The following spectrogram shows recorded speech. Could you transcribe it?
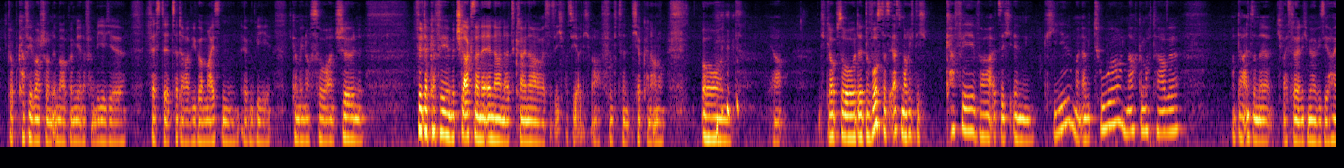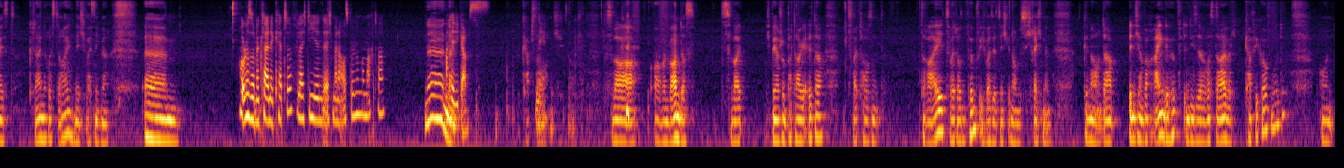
Ich glaube, Kaffee war schon immer bei mir in der Familie, Feste etc. wie bei meisten irgendwie. Ich kann mich noch so an schönen Filterkaffee mit Schlagsahne erinnern als kleiner, weiß das ich, was wie alt ich war, 15, ich habe keine Ahnung. Und ja, ich glaube so, der, bewusst das erste Mal richtig Kaffee war, als ich in Kiel mein Abitur nachgemacht habe und da in so eine, ich weiß leider nicht mehr, wie sie heißt, kleine Rösterei? Nee, ich weiß nicht mehr. Ähm, Oder so eine kleine Kette, vielleicht die, in der ich meine Ausbildung gemacht habe. nee, Ach nee, nein, die gab's. gab's nee. auch nicht, glaube ich. Das war, oh, wann war denn das? Zwei, ich bin ja schon ein paar Tage älter, 2003, 2005, ich weiß jetzt nicht genau, muss ich rechnen. Genau, und da bin ich einfach reingehüpft in diese Rösterei, weil ich Kaffee kaufen wollte. Und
